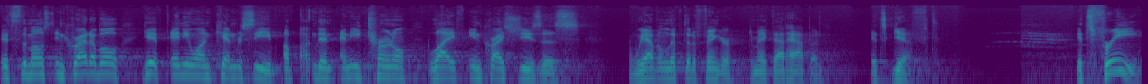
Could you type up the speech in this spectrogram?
It's the most incredible gift anyone can receive abundant and eternal life in Christ Jesus. And we haven't lifted a finger to make that happen. It's gift. It's free,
